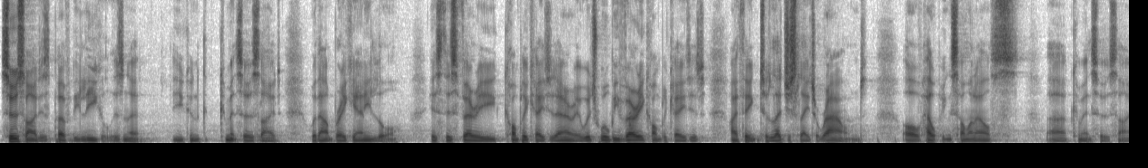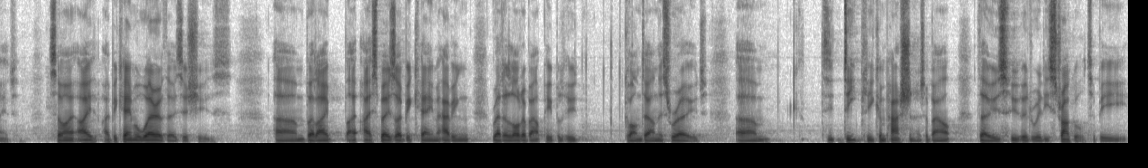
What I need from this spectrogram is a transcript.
suicide is perfectly legal, isn't it? You can commit suicide without breaking any law. It's this very complicated area, which will be very complicated, I think, to legislate around, of helping someone else uh, commit suicide. So I, I, I, became aware of those issues. Um, but I, I, suppose I became, having read a lot about people who'd gone down this road, um, deeply compassionate about those who had really struggled to be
